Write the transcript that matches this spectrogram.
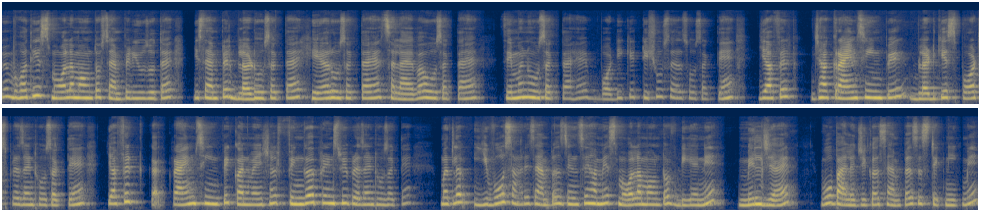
उसमें बहुत ही small amount of sample use होता है। ये सैंपल ब्लड हो सकता है हेयर हो सकता है सलाइवा हो सकता है सिमन हो सकता है बॉडी के टिश्यू सेल्स हो सकते हैं, या फिर जहाँ क्राइम सीन पे ब्लड के स्पॉट्स प्रेजेंट हो सकते हैं, या फिर क्राइम सीन पे कन्वेंशनल फिंगरप्रिंट्स भी प्रेजेंट हो सकते हैं। मतलब ये वो सारे सैंपल्स जिनसे हमें स्मॉल अमाउंट ऑफ़ डीएनए मिल जाए, वो बायोलॉजिकल सैंपल्स इस टेक्निक में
